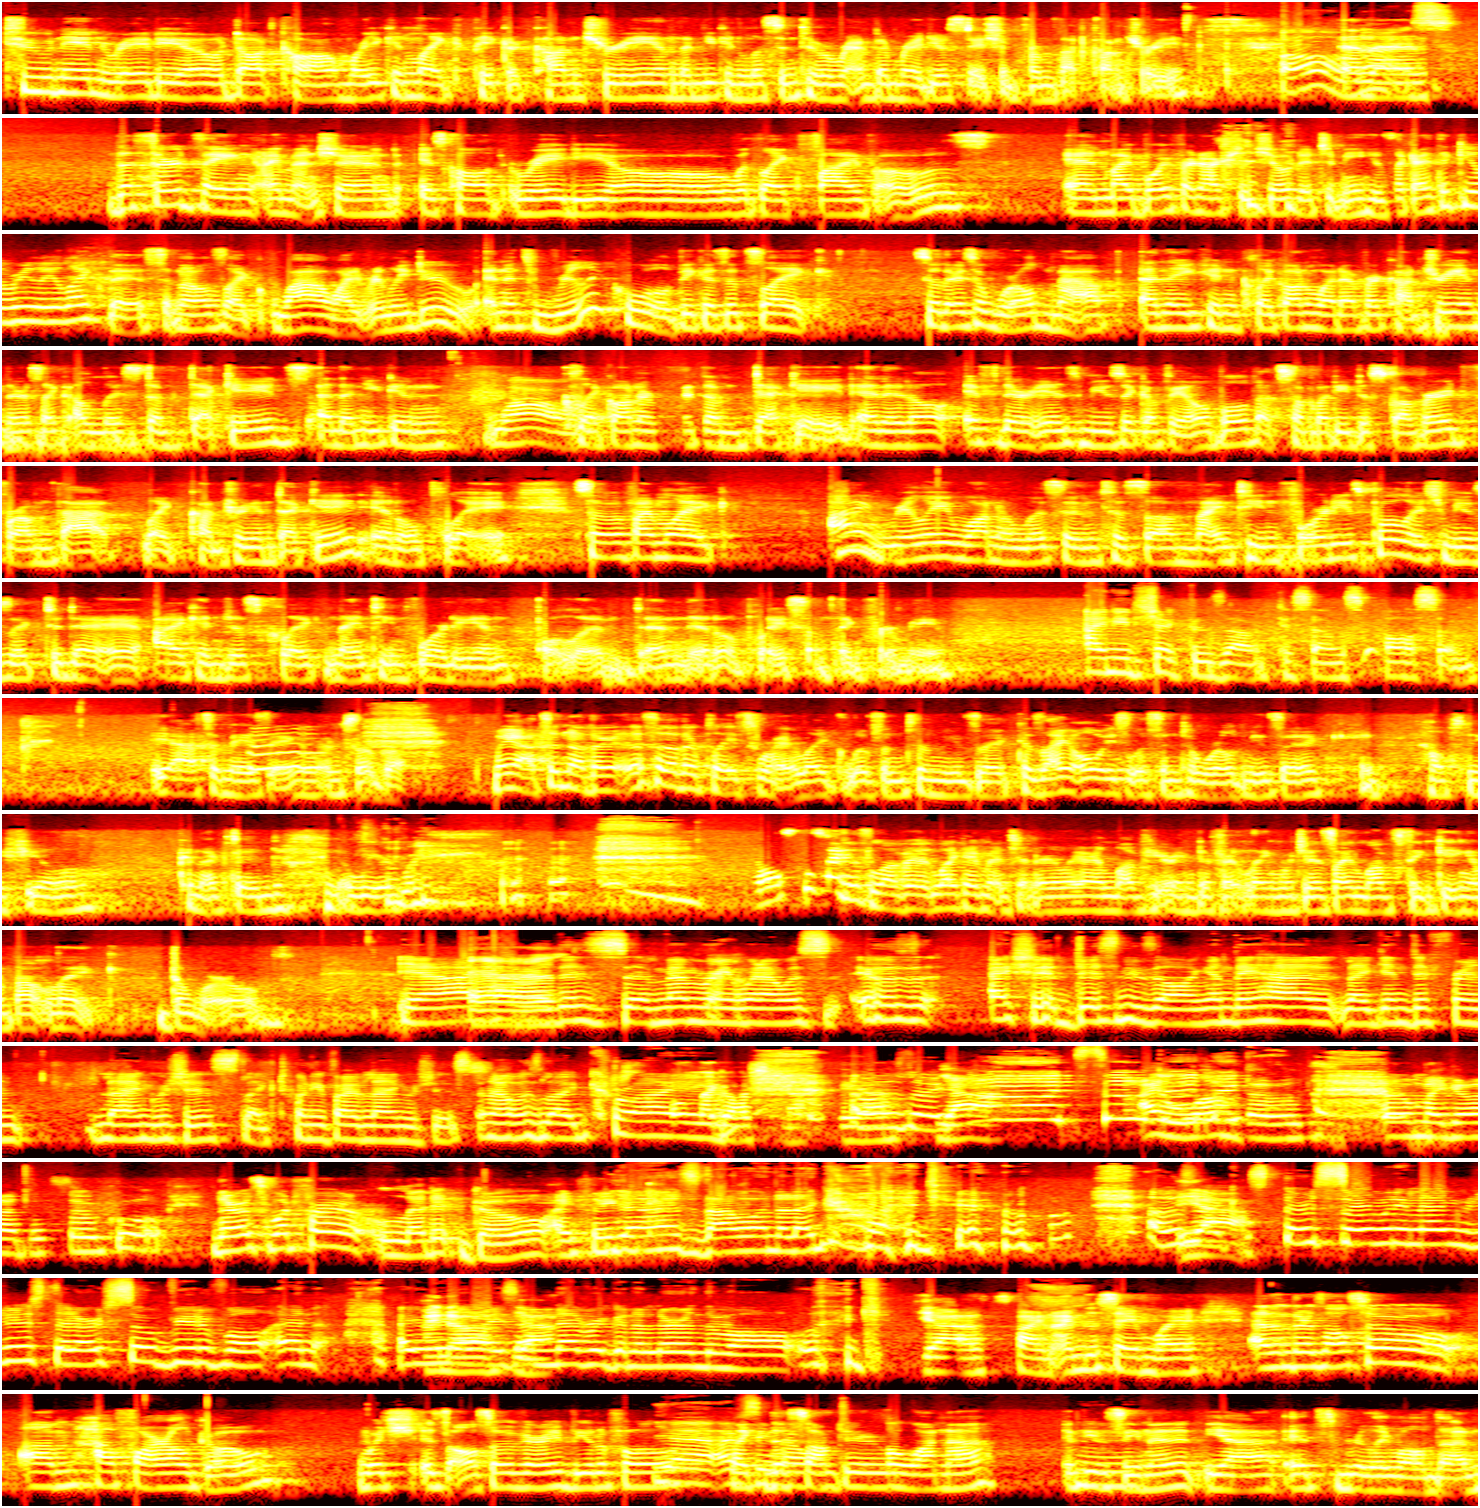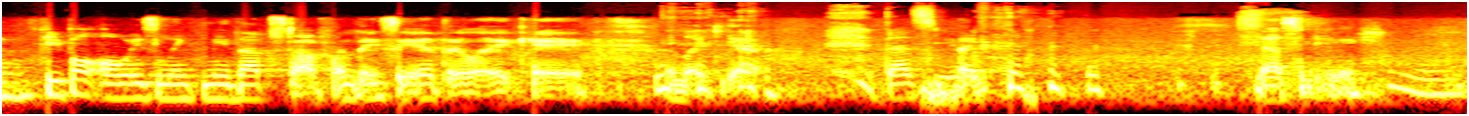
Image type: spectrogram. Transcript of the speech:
tuneinradio.com where you can like pick a country and then you can listen to a random radio station from that country. oh, and then- nice. The third thing I mentioned is called radio with like five O's. And my boyfriend actually showed it to me. He's like, I think you'll really like this. And I was like, wow, I really do. And it's really cool because it's like, so there's a world map, and then you can click on whatever country, and there's like a list of decades, and then you can Wow. click on a random decade, and it'll, if there is music available that somebody discovered from that like country and decade, it'll play. So if I'm like, I hmm. really want to listen to some 1940s Polish music today, I can just click 1940 in Poland, and it'll play something for me. I need to check this out. This sounds awesome. Yeah, it's amazing. I'm so glad. But yeah, it's another that's another place where I like listen to music because I always listen to world music. It helps me feel connected in a weird way. also, 'cause I just love it. Like I mentioned earlier, I love hearing different languages. I love thinking about like the world. Yeah, I have this uh, memory when I was. It was actually a Disney song, and they had it like in different languages, like twenty five languages, and I was like crying. Oh my gosh, yeah, yeah. I was like, Yeah. oh, it's so I good. love like, those. Oh my god, that's so cool. There's one for Let It Go, I think. Yeah, it's that one that I cried to. I was Yeah. like, there's so many languages that are so beautiful, and I know, realized yeah. I'm never gonna learn them all. Like, Yeah, it's fine. I'm the same way. And then there's also um, How Far I'll Go, which is also very beautiful. Yeah, I've like seen the that song one too. Moana. If you've seen it, yeah, it's really well done. People always link me that stuff when they see it. They're like, "Hey," I'm like, "Yeah, that's you. that's me." Hmm.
